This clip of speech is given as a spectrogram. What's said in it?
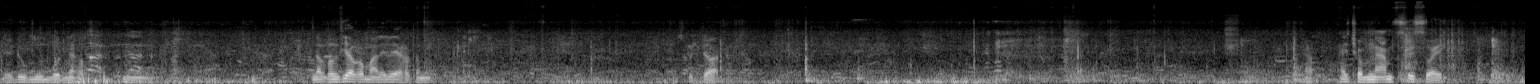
เดี๋ยวดูมุมบนนะครับอืม นักท่องเที่ยวก็มาเรื่อยๆครับตอนนี้ สุดยอด ครับ ให้ชมน้ำสวยๆ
